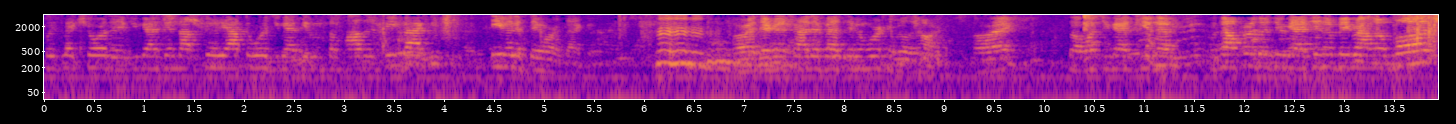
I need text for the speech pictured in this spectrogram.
Please make sure that if you guys get an opportunity afterwards, you guys give them some positive feedback, even if they weren't that good. all right, they're going to try their best. They've been working really hard, all right? So once you guys give them, without further ado, guys, give them a big round of applause.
